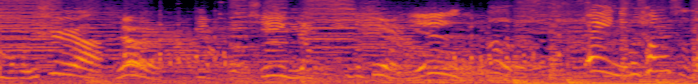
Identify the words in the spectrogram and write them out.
怎么回事啊？要恶心，让我吃个过瘾。嗯，哎，你会撑死的。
